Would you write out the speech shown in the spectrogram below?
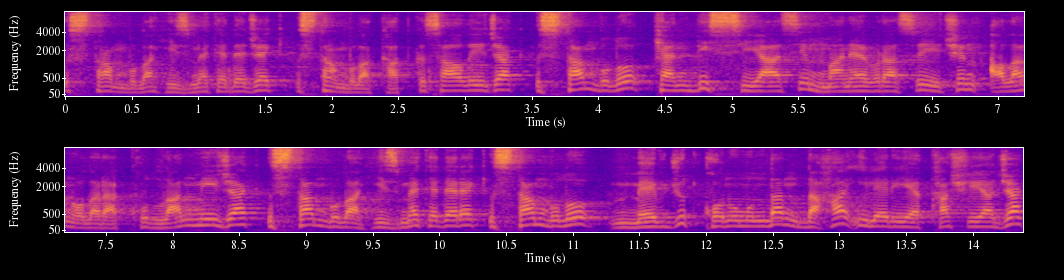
İstanbul'a hizmet edecek, İstanbul'a katkı sağlayacak, İstanbul'u kendi siyasi manevrası için alan olarak kullanmayacak, İstanbul'a hizmet ederek İstanbul'u mevcut konumundan daha ileriye taşıyacak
